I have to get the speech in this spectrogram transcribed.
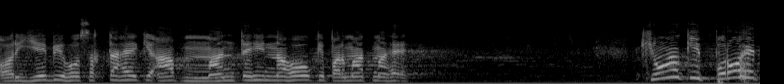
और ये भी हो सकता है कि आप मानते ही ना हो कि परमात्मा है। क्योंकि पुरोहित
